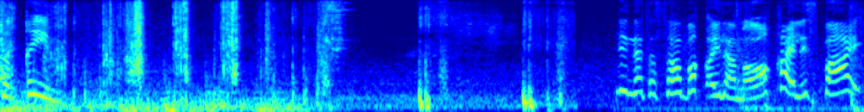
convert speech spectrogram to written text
تلقيم لنتسابق إلى مواقع السبايك.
